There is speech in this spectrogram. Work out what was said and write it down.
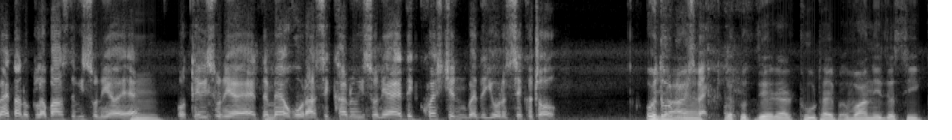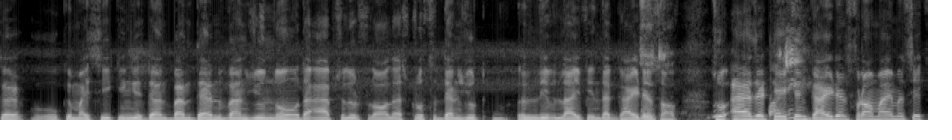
ਮੈਂ ਤੁਹਾਨੂੰ ਕਲੱਬ ਹਾਊਸ ਵੀ ਸੁਣਿਆ ਹੋਇਆ ਹੈ ਉੱਥੇ ਵੀ ਸੁਣਿਆ ਹੈ ਤੇ ਮੈਂ ਹੋਰਾਂ ਸਿੱਖਾਂ ਨੂੰ ਵੀ ਸੁਣਿਆ ਹੈ ਦੇ question whether you are a Sikh at all Oh yeah, due yeah. respect. Because there are two type. One is a seeker. Okay, my seeking is done, but then when you know the absolute flawless truth, then you uh, live life in the guidance of. So as a taking guidance from, I am a Sikh,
